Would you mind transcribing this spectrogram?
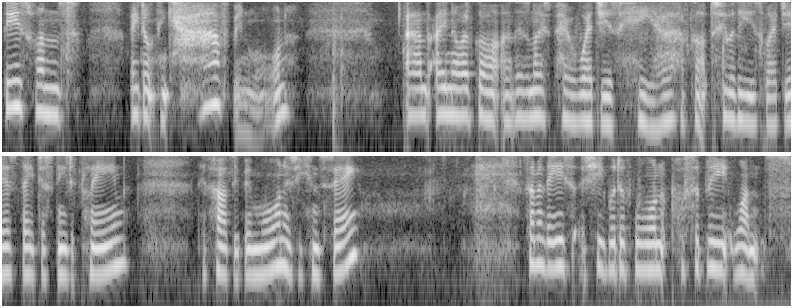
These ones I don't think have been worn. And I know I've got, uh, there's a nice pair of wedges here. I've got two of these wedges. They just need a clean. They've hardly been worn, as you can see. Some of these she would have worn possibly once.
